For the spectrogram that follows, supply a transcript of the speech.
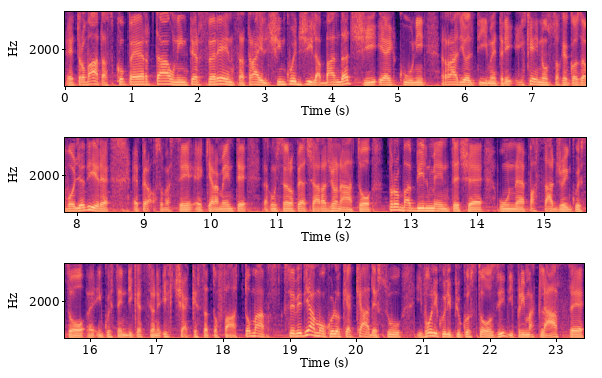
eh, trovata scoperta un'interferenza tra il 5G, la banda C e alcuni radioaltimetri, il che non so che cosa voglia dire, eh, però insomma se eh, chiaramente la Commissione europea ci ha ragionato, probabilmente c'è un passaggio in, questo, eh, in questa indicazione, il check è stato fatto, ma se vediamo quello che accade sui voli quelli più costosi, di prima classe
